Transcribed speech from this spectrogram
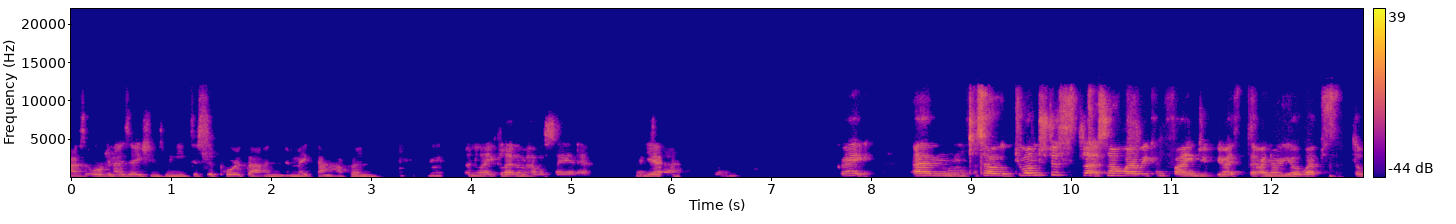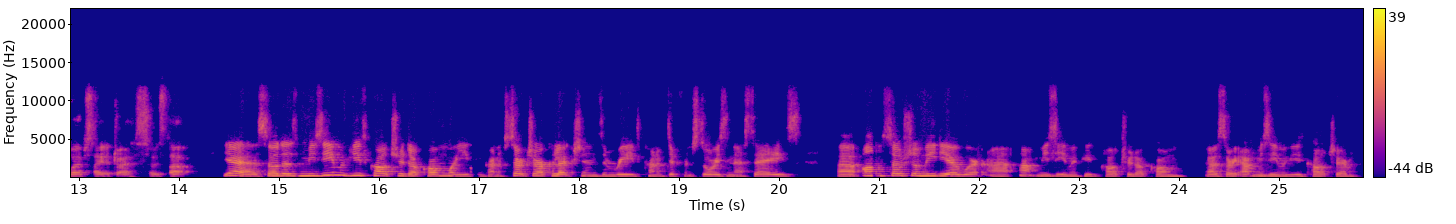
as organizations, we need to support that and, and make that happen. Mm-hmm. And like let them have a say in it. Yeah. Great. Um, so do you want to just let us know where we can find you? I, I know your web the website address. So is that yeah, so there's museumofyouthculture.com where you can kind of search our collections and read kind of different stories and essays. Uh, on social media, we're at, at museumofyouthculture.com. Uh, sorry, at Museum of Youth Culture.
